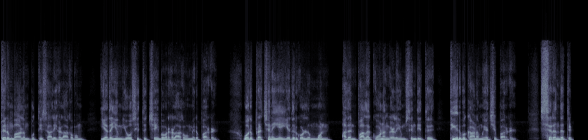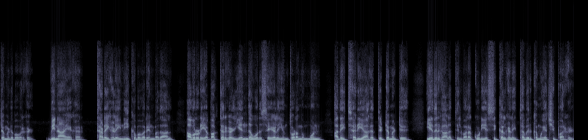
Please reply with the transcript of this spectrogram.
பெரும்பாலும் புத்திசாலிகளாகவும் எதையும் யோசித்துச் செய்பவர்களாகவும் இருப்பார்கள். ஒரு பிரச்சனையை எதிர்கொள்ளும் முன் அதன் பல கோணங்களையும் சிந்தித்து தீர்வு காண முயற்சிப்பார்கள். சிறந்த திட்டமிடுபவர்கள் விநாயகர் தடைகளை நீக்குபவர் என்பதால் அவருடைய பக்தர்கள் எந்த ஒரு செயலையும் தொடங்கும் முன் அதை சரியாக திட்டமிட்டு எதிர்காலத்தில் வரக்கூடிய சிக்கல்களை தவிர்க்க முயற்சிப்பார்கள்.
